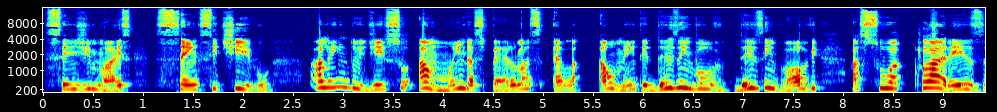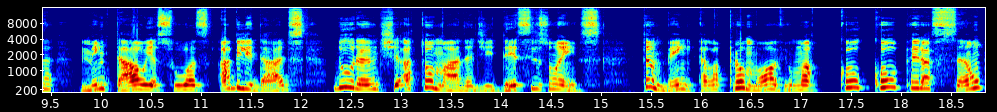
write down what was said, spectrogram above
seja mais sensitivo. Além disso, a mãe das pérolas ela aumenta e desenvolve, desenvolve a sua clareza mental e as suas habilidades durante a tomada de decisões. Também ela promove uma co cooperação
